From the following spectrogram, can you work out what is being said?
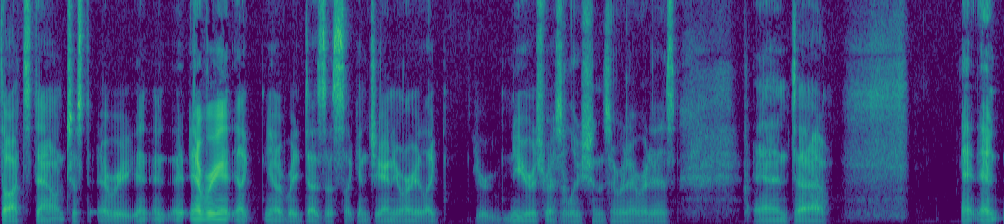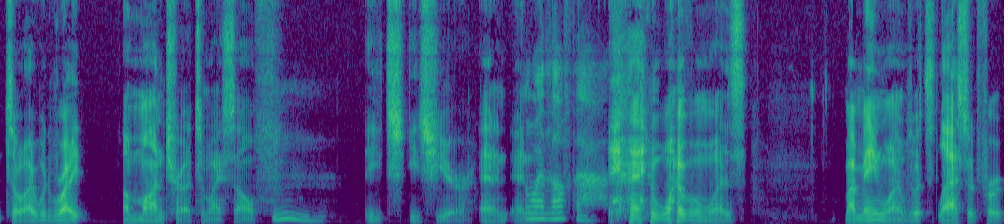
thoughts down just every and, and every like you know everybody does this like in January like your New Year's resolutions or whatever it is, and uh, and and so I would write a mantra to myself Mm. each each year, and and Oh, I love that. and one of them was my main one, which lasted for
